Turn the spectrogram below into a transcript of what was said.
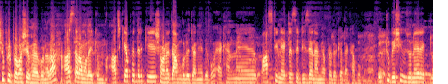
সুপ্রিয় প্রবাসী ভাই বোনেরা, আসসালামু আলাইকুম। আজকে আপনাদেরকে স্বর্ণের দামগুলো জানিয়ে দেবো। এখানে পাঁচটি নেকলেসের ডিজাইন আমি আপনাদেরকে দেখাবো। একটু বেশি ওজনের, একটু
